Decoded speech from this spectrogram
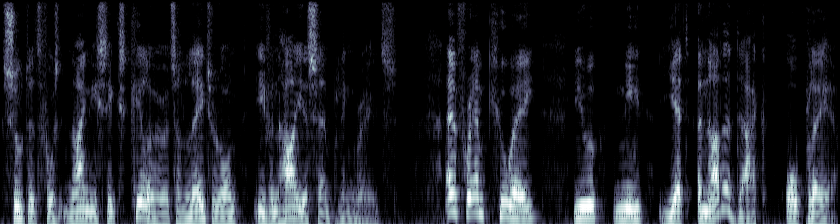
suited for 96 kHz and later on even higher sampling rates. And for MQA you need yet another DAC or player.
